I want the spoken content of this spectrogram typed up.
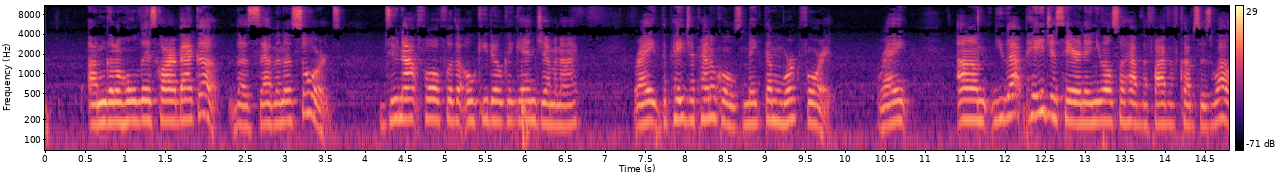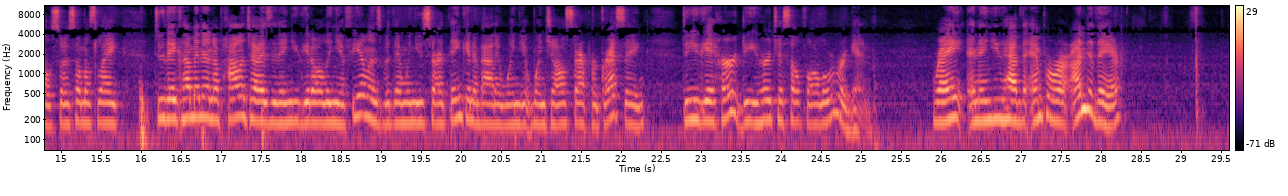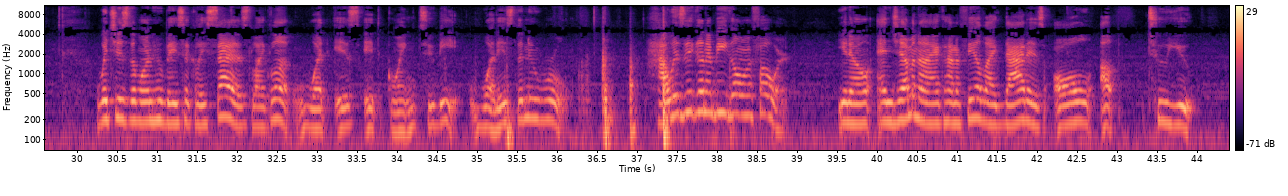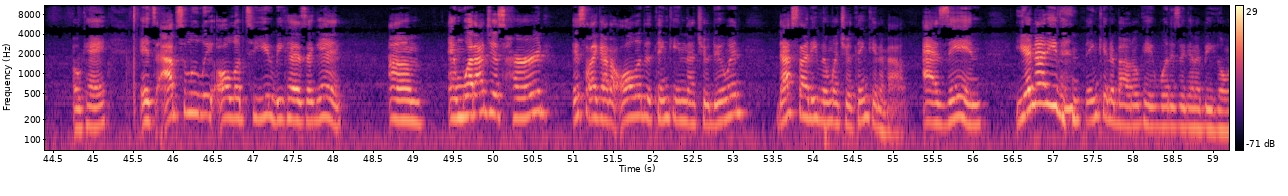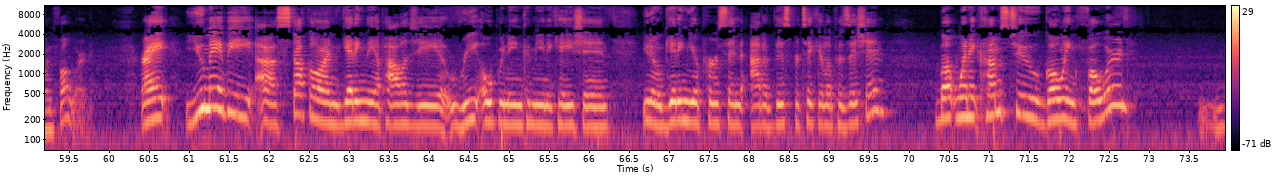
I'm going to hold this card back up. The Seven of Swords. Do not fall for the okey doke again, Gemini. Right? The Page of Pentacles. Make them work for it. Right? um, you got pages here, and then you also have the Five of Cups as well. So it's almost like, do they come in and apologize, and then you get all in your feelings? But then when you start thinking about it, when you when y'all start progressing, do you get hurt? Do you hurt yourself all over again? Right? And then you have the Emperor under there, which is the one who basically says, like, look, what is it going to be? What is the new rule? How is it going to be going forward? you know, and Gemini, I kind of feel like that is all up to you. Okay. It's absolutely all up to you because again, um, and what I just heard, it's like out of all of the thinking that you're doing, that's not even what you're thinking about. As in, you're not even thinking about, okay, what is it going to be going forward? Right? You may be uh, stuck on getting the apology, reopening communication, you know, getting your person out of this particular position. But when it comes to going forward,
